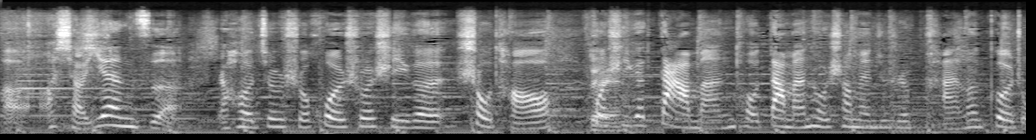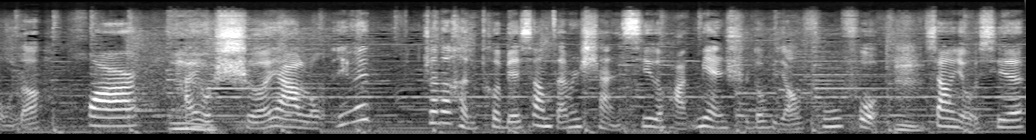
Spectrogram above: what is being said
呃，小燕子，然后就是或者说是一个寿桃，或是一个大馒头，大馒头上面就是盘了各种的花儿，还有蛇呀龙，因为真的很特别。像咱们陕西的话，面食都比较丰富，嗯，像有些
